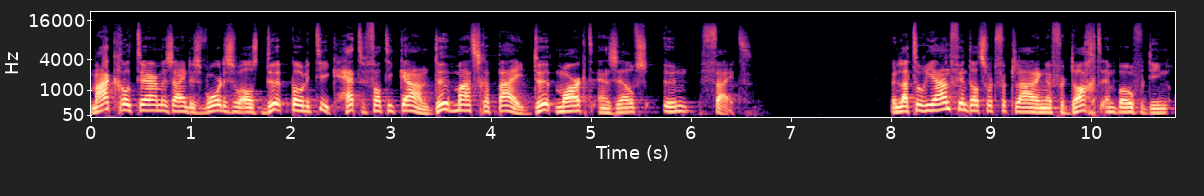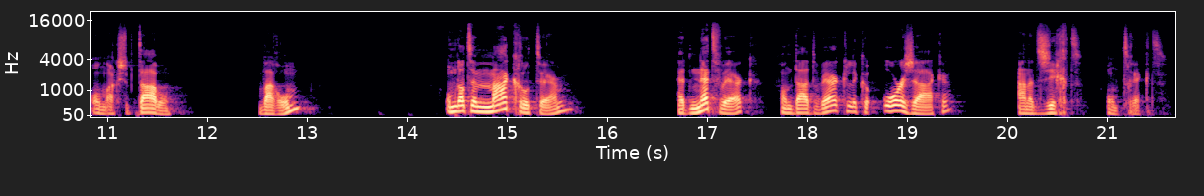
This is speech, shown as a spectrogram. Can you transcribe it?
Macrotermen zijn dus woorden zoals de politiek, het Vaticaan, de maatschappij, de markt en zelfs een feit. Een Latouriaan vindt dat soort verklaringen verdacht en bovendien onacceptabel. Waarom? Omdat een macroterm het netwerk van daadwerkelijke oorzaken aan het zicht onttrekt.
